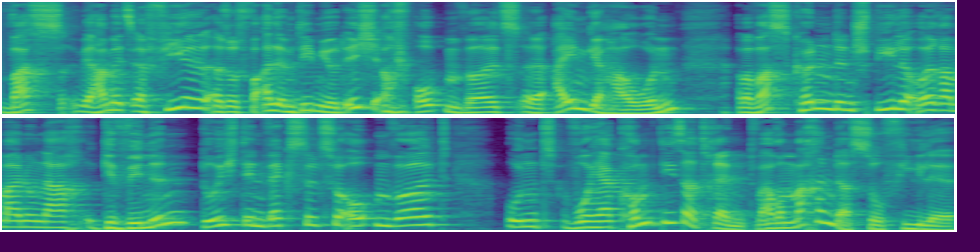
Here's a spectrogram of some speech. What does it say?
was, wir haben jetzt ja viel, also vor allem Demi und ich, auf Open Worlds äh, eingehauen, aber was können denn Spiele eurer Meinung nach gewinnen durch den Wechsel zur Open World? Und woher kommt dieser Trend? Warum machen das so viele,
